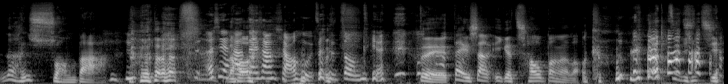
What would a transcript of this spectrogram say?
那很爽吧？而且还要带上小虎，这是重点。对，带上一个超棒的老公，自己讲。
